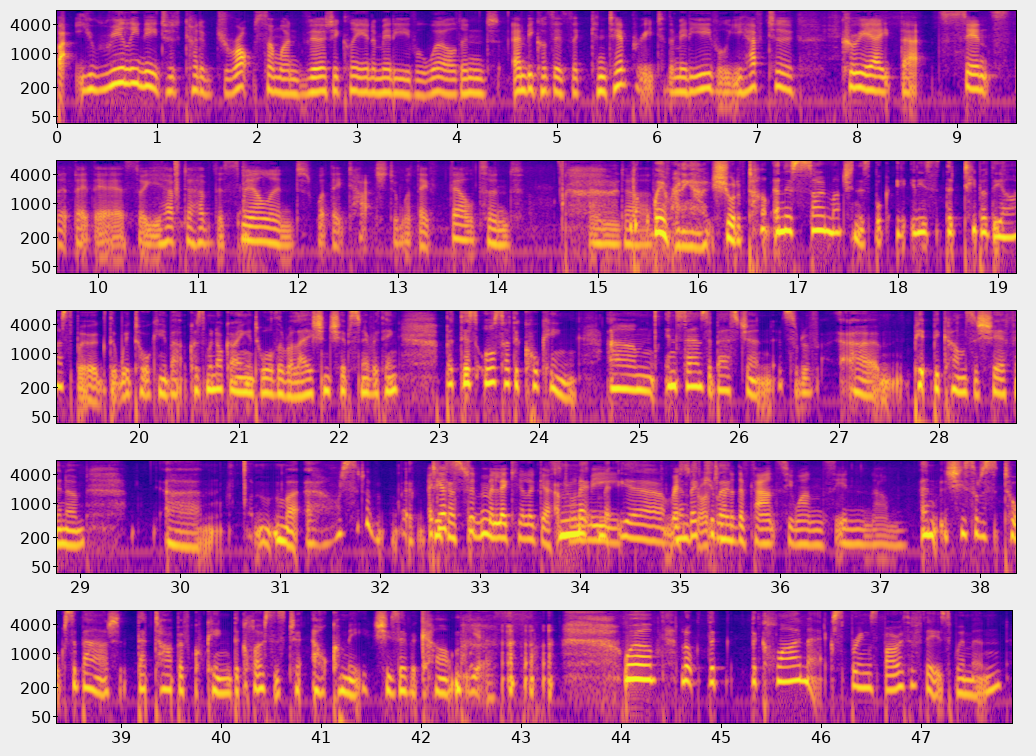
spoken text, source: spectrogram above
but you really need to kind of drop someone vertically in a medieval world and and because there's a contemporary to the medieval you have to create that sense that they're there so you have to have the smell and what they touched and what they felt and and uh, Look, we're running out short of time, and there's so much in this book. It it is the tip of the iceberg that we're talking about because we're not going into all the relationships and everything. But there's also the cooking. Um, in San Sebastian, it's sort of um, Pip becomes a chef in a. Um, uh, what's it? A, a I guess the molecular gastronomy me- yeah, restaurant, molecular- one of the fancy ones in um, and she sort of talks about that type of cooking, the closest to alchemy she's ever come. yes Well, look, the the climax brings both of these women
